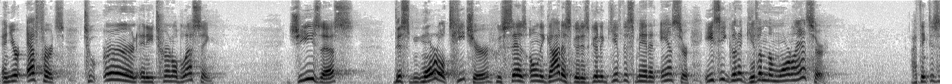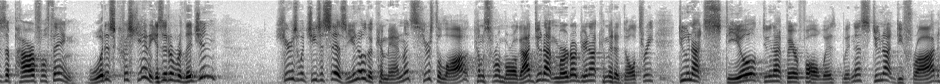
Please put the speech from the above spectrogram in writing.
and your efforts to earn an eternal blessing. Jesus, this moral teacher who says only God is good, is going to give this man an answer. Is he going to give him the moral answer? I think this is a powerful thing. What is Christianity? Is it a religion? Here's what Jesus says. You know the commandments. Here's the law. It comes from a moral God. Do not murder. Do not commit adultery. Do not steal. Do not bear false witness. Do not defraud.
